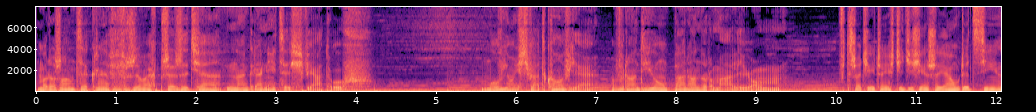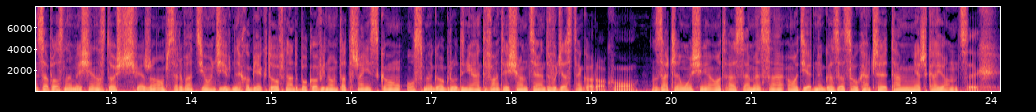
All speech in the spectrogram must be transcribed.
mrożące krew w żyłach przeżycia na granicy światów. Mówią świadkowie w radiu Paranormalium. W trzeciej części dzisiejszej audycji zapoznamy się z dość świeżą obserwacją dziwnych obiektów nad Bukowiną Tatrzańską 8 grudnia 2020 roku. Zaczęło się od SMS-a od jednego ze słuchaczy tam mieszkających.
